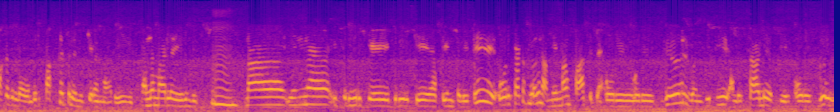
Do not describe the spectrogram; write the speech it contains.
பக்கத்துல வந்துட்டு பக்கத்துல நிக்கிற மாதிரி அந்த மாதிரிலாம் இருந்துச்சு. நான் என்ன இப்படி இருக்கே இப்படி இருக்கே அப்படின்னு சொல்லிட்டு ஒரு கட்டத்துல வந்து நான் மினிமம் பார்த்துட்டேன். ஒரு ஒரு கேர்ள் வந்துட்டு அந்த ஸ்டாலு எப்படி இருக்கும் ஒரு கேர்ள்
